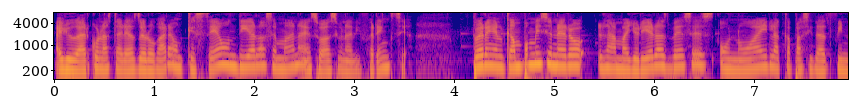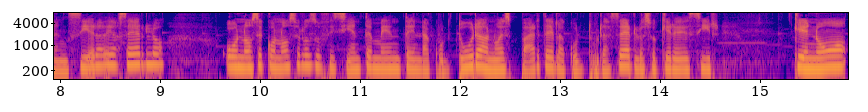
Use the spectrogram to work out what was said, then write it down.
ayudar con las tareas del hogar, aunque sea un día a la semana, eso hace una diferencia. Pero en el campo misionero, la mayoría de las veces o no hay la capacidad financiera de hacerlo, o no se conoce lo suficientemente en la cultura, o no es parte de la cultura hacerlo. Eso quiere decir que no,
